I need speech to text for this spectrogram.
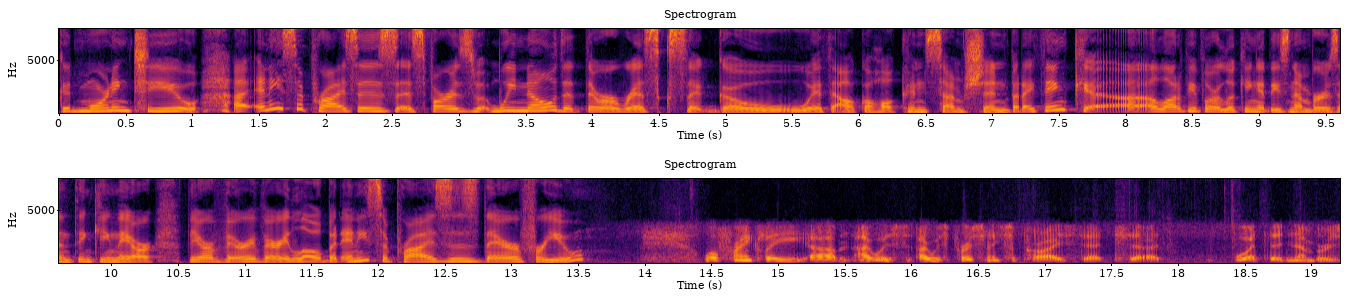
Good morning to you. Uh, any surprises as far as we know that there are risks that go with alcohol consumption, but I think uh, a lot of people are looking at these numbers and thinking they are they are very very low. But any surprises there for you? Well, frankly, um, I was I was personally surprised at uh, what the numbers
